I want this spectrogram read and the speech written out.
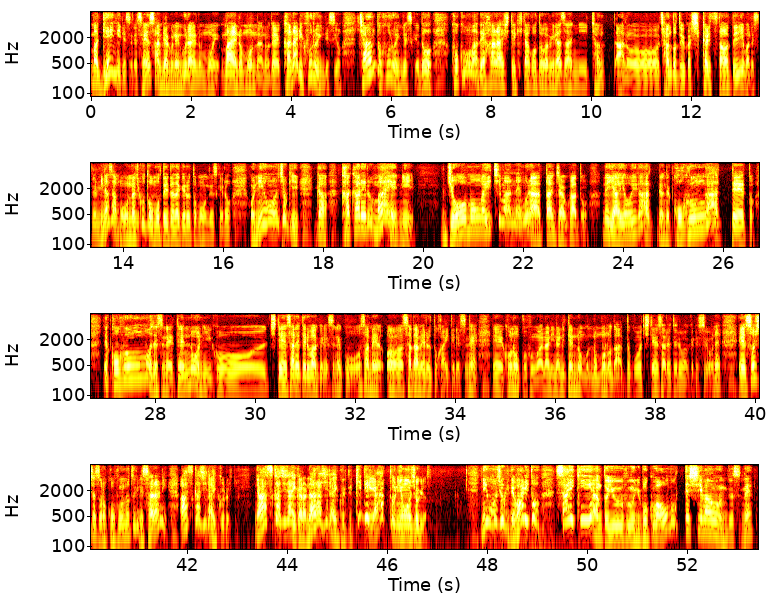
まあ、現にですね、1300年ぐらいのも前のもんなので、かなり古いんですよ。ちゃんと古いんですけど、ここまで話してきたことが皆さんにちゃん、あの、ちゃんとというかしっかり伝わっていればですね、皆さんも同じことを思っていただけると思うんですけど、日本書紀が書かれる前に、縄文が1万年ぐらいあったんちゃうかと。で、弥生があってんで、古墳があって、と。で、古墳もですね、天皇にこう、指定されてるわけですね。こう、収め、定めると書いてですね、えー、この古墳は何々天皇のものだとこう指定されてるわけですよね。えー、そしてその古墳の次にさらに飛鳥時代来る。飛鳥時代から奈良時代来って来てやっと日本書紀です。日本書紀って割と最近やんというふうに僕は思ってしまうんですね。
